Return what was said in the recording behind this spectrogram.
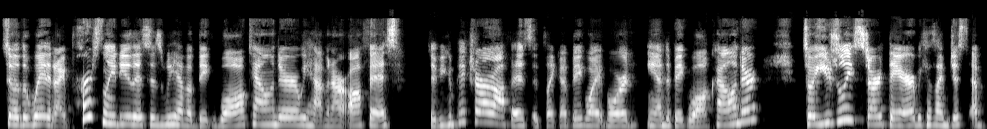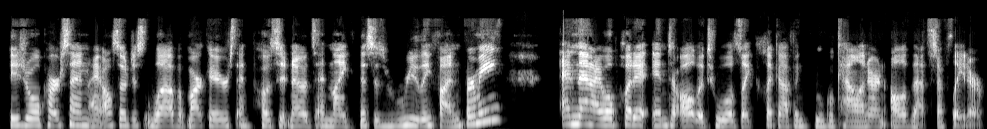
So the way that I personally do this is we have a big wall calendar we have in our office so if you can picture our office, it's like a big whiteboard and a big wall calendar. So I usually start there because I'm just a visual person. I also just love markers and post-it notes and like this is really fun for me. And then I will put it into all the tools like ClickUp and Google Calendar and all of that stuff later.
